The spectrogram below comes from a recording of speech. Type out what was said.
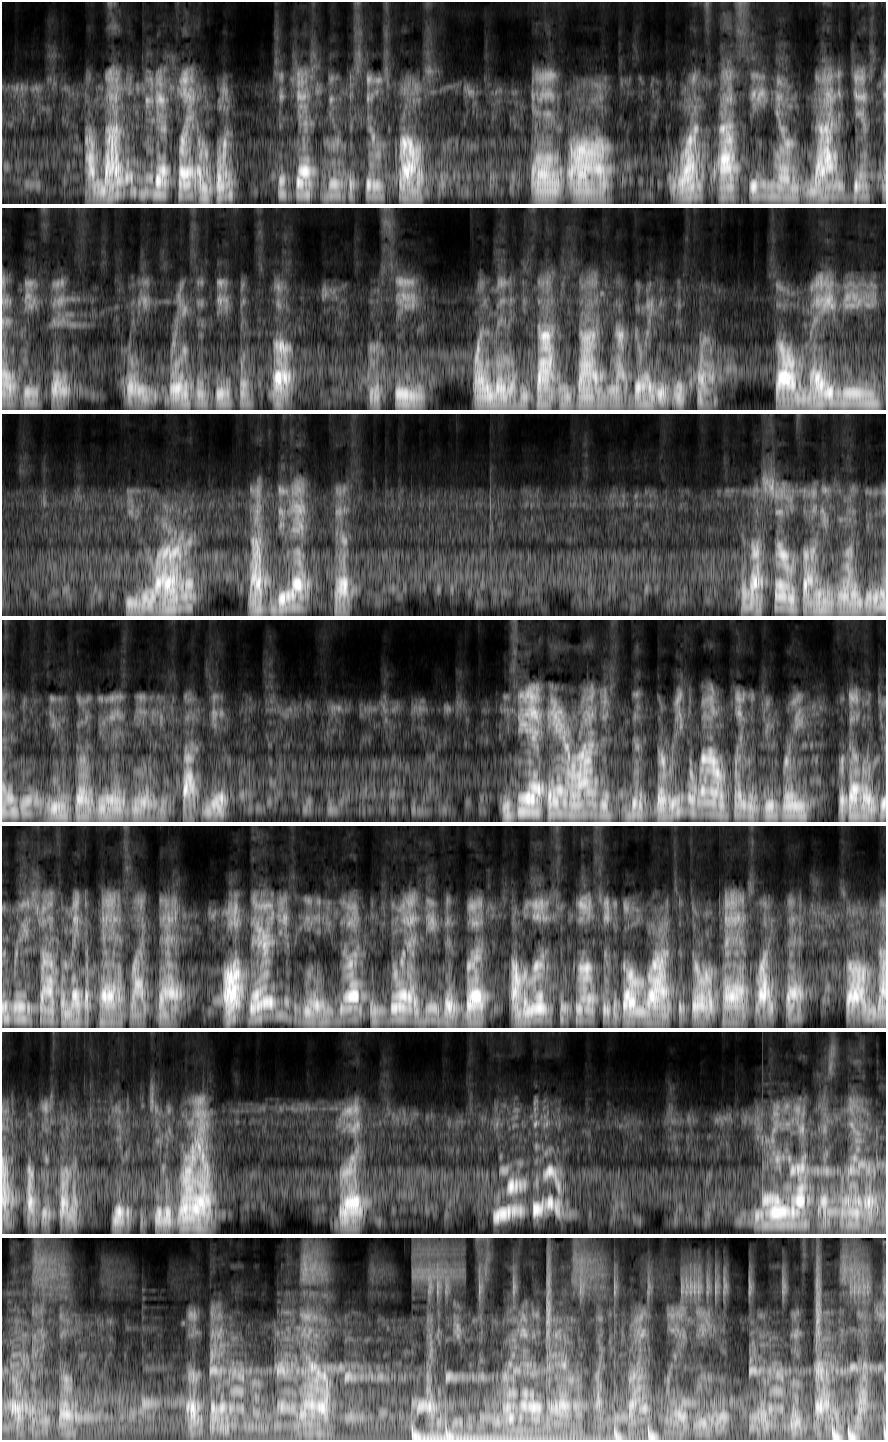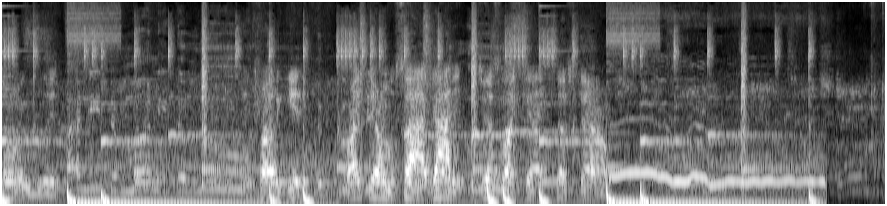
I'm not going to do that play. I'm going to just do the Steelers cross. And um, once I see him not adjust that defense, when he brings his defense up, I'm gonna see. Wait a minute, he's not. He's not. He's not doing it this time. So maybe he learned not to do that because Because I sure thought he was going to do that again. He was going to do that again. He was about to get. You see that Aaron Rodgers? The, the reason why I don't play with Drew Brees because when Drew Brees tries to make a pass like that, oh, there it is again. He's done. He's doing that defense, but I'm a little too close to the goal line to throw a pass like that. So I'm not. I'm just gonna give it to Jimmy Graham. But he locked it up. He really locked that play up. Okay, so Okay. Now, I can either throw it out of bounds, I can try to play again, because this time he's not showing blitz. And try to get it right there on the side. Got it. Just like that. Touchdown.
